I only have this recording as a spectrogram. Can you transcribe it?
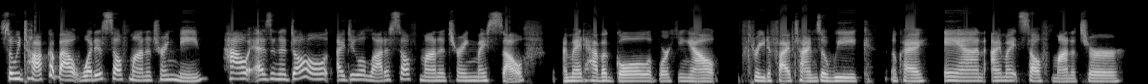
So we talk about what does self monitoring mean? How, as an adult, I do a lot of self monitoring myself. I might have a goal of working out three to five times a week. Okay. And I might self monitor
